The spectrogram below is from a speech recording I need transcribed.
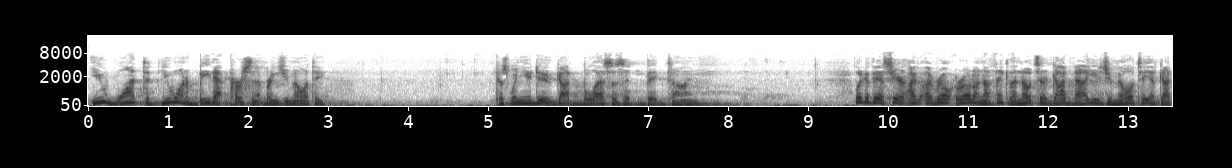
You want to, you want to be that person that brings humility. Because when you do, God blesses it big time. Look at this here. I, I wrote, wrote, on, I think the notes there, God values humility. I've got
